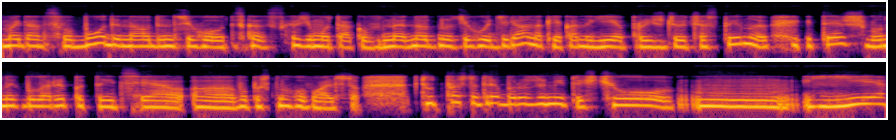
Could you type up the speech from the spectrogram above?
Майдан Свободи на один з його, скажімо так, на, на одну з його ділянок, яка не є проїжджою частиною, і теж в них була репетиція е, випускного вальсу. Тут просто треба розуміти, що є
